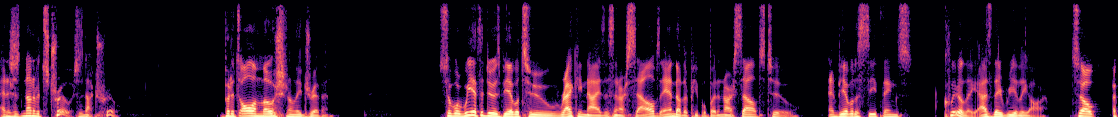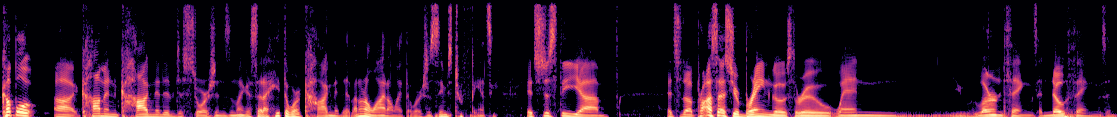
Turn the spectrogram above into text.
and it's just none of it's true. It's just not true. But it's all emotionally driven. So what we have to do is be able to recognize this in ourselves and other people, but in ourselves too, and be able to see things clearly as they really are. So a couple uh, common cognitive distortions, and like I said, I hate the word cognitive. I don't know why I don't like the word. It just seems too fancy. It's just the um, it's the process your brain goes through when you learn things and know things and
